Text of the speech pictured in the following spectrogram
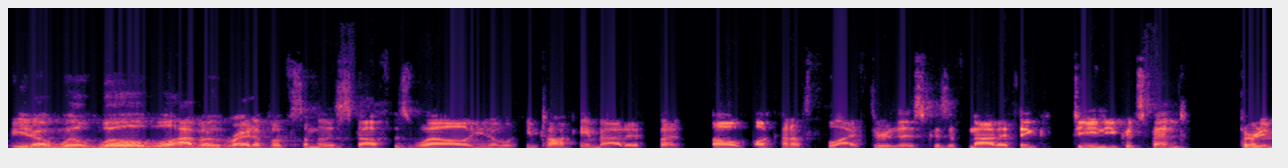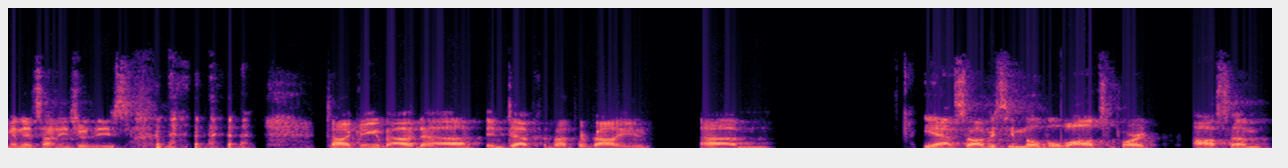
you know, we'll we'll we'll have a write up of some of the stuff as well. You know, we'll keep talking about it, but I'll I'll kind of fly through this because if not, I think Dean, you could spend 30 minutes on each of these, talking about uh, in depth about their value. Um, yeah, so obviously mobile wallet support, awesome.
